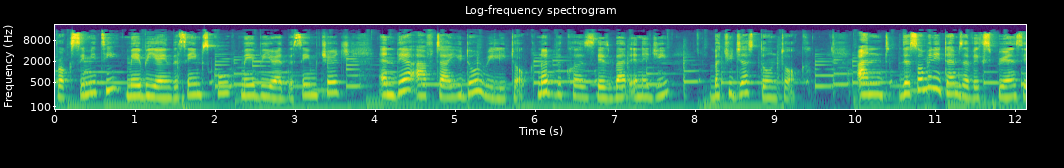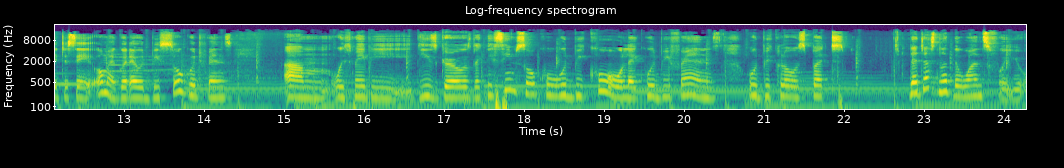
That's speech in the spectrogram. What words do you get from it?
proximity. Maybe you're in the same school, maybe you're at the same church, and thereafter you don't really talk. Not because there's bad energy, but you just don't talk. And there's so many times I've experienced it to say, oh my god, I would be so good friends um, with maybe these girls. Like they seem so cool, would be cool, like would be friends, would be close, but they're just not the ones for you.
